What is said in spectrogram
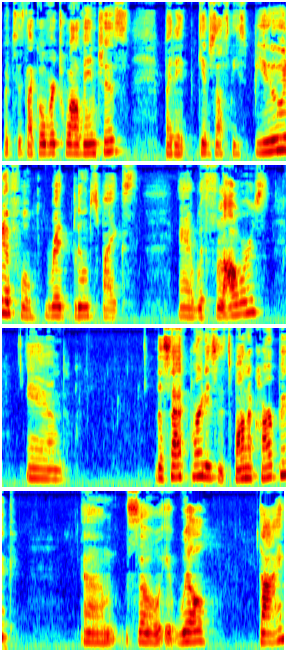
which is like over 12 inches but it gives off these beautiful red bloom spikes and with flowers. And the sad part is it's monocarpic, um, so it will die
